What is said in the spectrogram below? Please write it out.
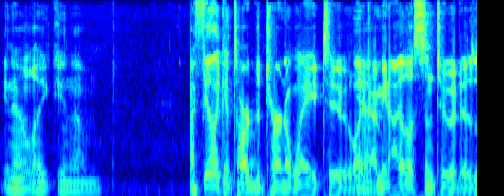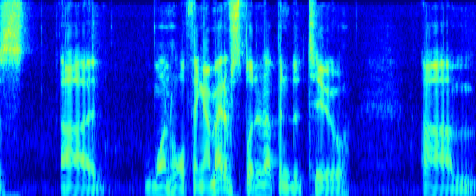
You know, like you know, I feel like it's hard to turn away too. Like Yeah. I mean, I listen to it as uh, one whole thing. I might have split it up into two. Um,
